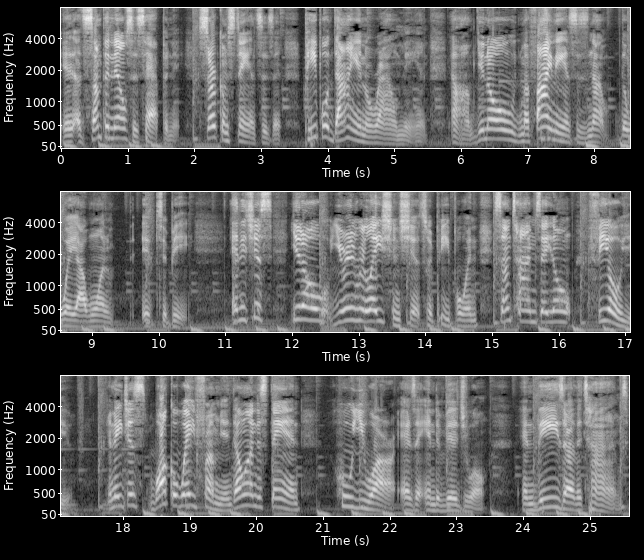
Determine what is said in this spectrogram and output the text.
and uh, something else is happening, circumstances and people dying around me, and um, you know my finances not the way I want it to be, and it's just you know you're in relationships with people, and sometimes they don't feel you and they just walk away from you and don't understand who you are as an individual. And these are the times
